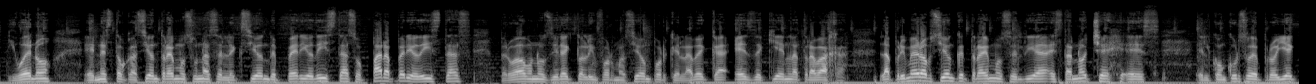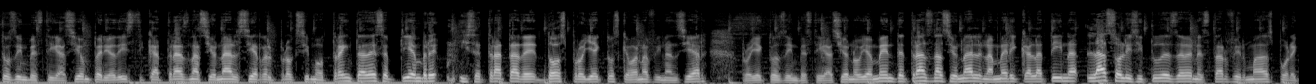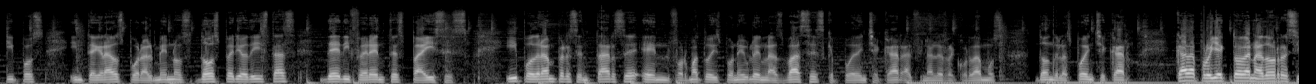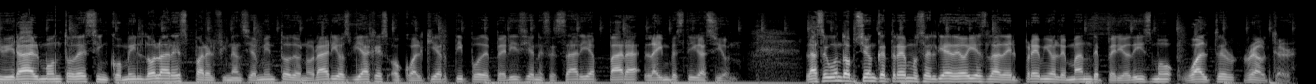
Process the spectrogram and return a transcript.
Y bueno, en esta ocasión traemos una selección de periodistas o para periodistas, pero vámonos directo a la información porque la beca es de quien la trabaja. La primera opción que traemos el día esta noche es el concurso de proyectos de investigación periodística transnacional cierra el próximo 30 de septiembre y se trata de dos proyectos que van a financiar, proyectos de investigación obviamente transnacional en América Latina. Las solicitudes deben estar firmadas por equipos integrados por al menos dos periodistas de diferentes países y podrán presentarse en formato disponible en las bases que pueden checar. Al final les recordamos dónde las pueden checar. Cada proyecto ganador recibirá el monto de 5 mil dólares para el financiamiento de honorarios, viajes o cualquier tipo de pericia necesaria para la investigación. La segunda opción que traemos el día de hoy es la del Premio Alemán de Periodismo Walter Reuter.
